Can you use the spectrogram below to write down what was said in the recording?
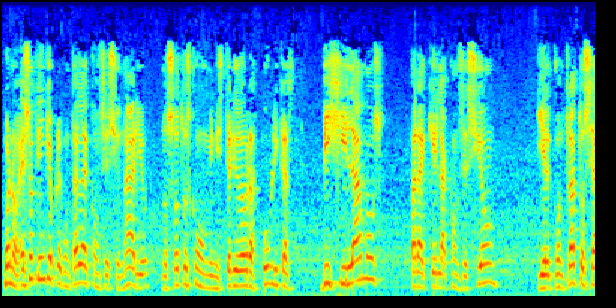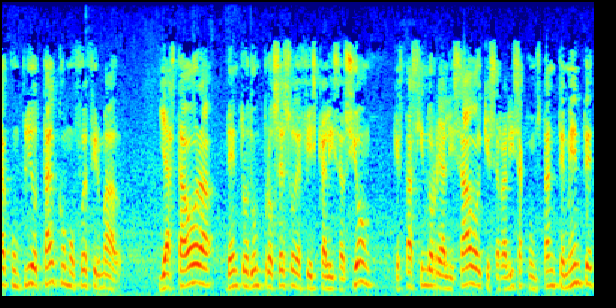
Bueno, eso tienen que preguntarle al concesionario. Nosotros como Ministerio de Obras Públicas vigilamos para que la concesión y el contrato sea cumplido tal como fue firmado. Y hasta ahora, dentro de un proceso de fiscalización que está siendo realizado y que se realiza constantemente,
